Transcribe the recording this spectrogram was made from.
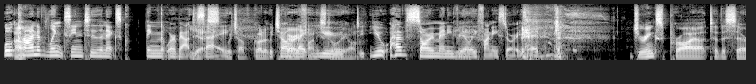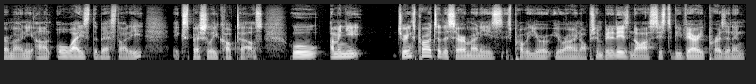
Well, it Um, kind of links into the next thing that we're about to yes, say, which I've got a which I'll let funny you. story on. You have so many really Yeah. funny stories, Ed. Drinks prior to the ceremony aren't always the best idea, especially cocktails. Well, I mean, you drinks prior to the ceremony is, is probably your your own option, but it is nice just to be very present and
